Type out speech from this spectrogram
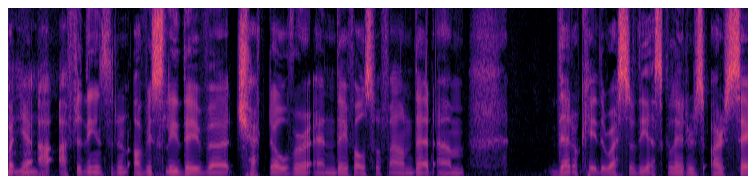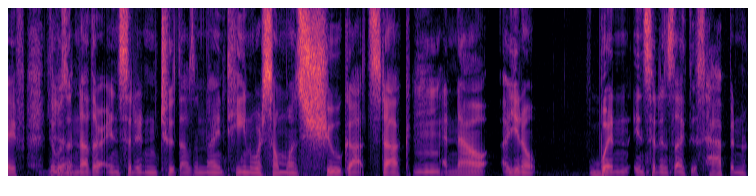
but Mm-hmm. yeah, a- after the incident, obviously they've uh, checked over, and they've also found that. Um, that okay, the rest of the escalators are safe. There was another incident in 2019 where someone's shoe got stuck, Mm. and now uh, you know when incidents like this happen,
